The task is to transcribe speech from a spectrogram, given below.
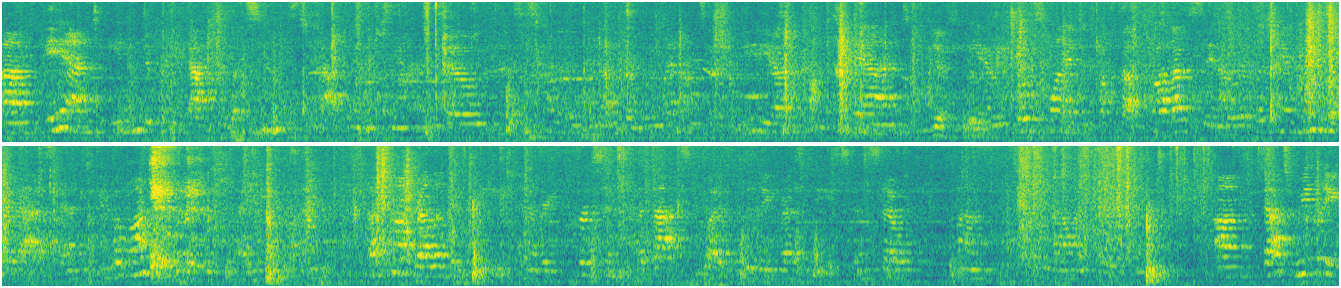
Um, And you need to bring it back to what speaks to that. And so, you know, this is kind of a number. We went on social media and, Yes. you know, we folks wanted to talk about products, you know, like what shampoos are best and you know, what laundry should I use? And that's not relevant to each and every person, but that's what really resonates. And so, um, um, that's really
